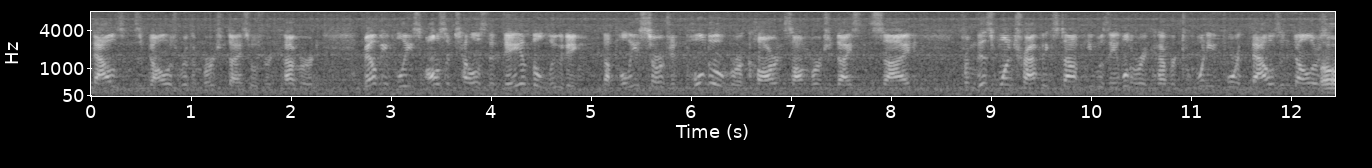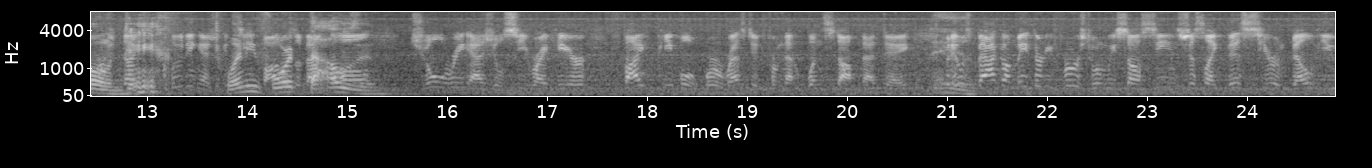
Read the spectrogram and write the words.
thousands of dollars worth of merchandise was recovered. Bellevue police also tell us the day of the looting, a police sergeant pulled over a car and saw merchandise inside. From this one traffic stop, he was able to recover $24,000 Oh, of merchandise, damn. including, as you can see, bottles of alcohol, $24,000. Jewelry, as you'll see right here. Five people were arrested from that one stop that day. But it was back on May 31st when we saw scenes just like this here in Bellevue,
